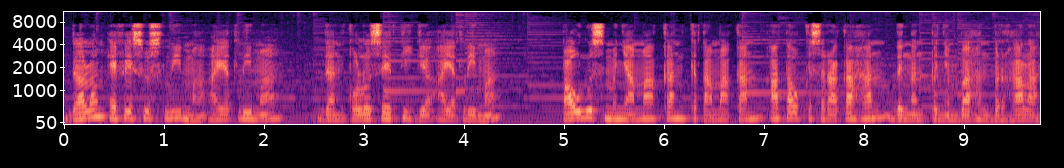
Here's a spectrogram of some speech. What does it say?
Dalam Efesus 5 ayat 5 dan Kolose 3 ayat 5, Paulus menyamakan ketamakan atau keserakahan dengan penyembahan berhala.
